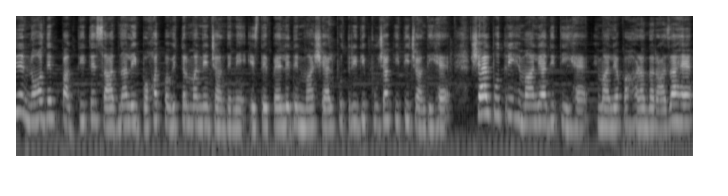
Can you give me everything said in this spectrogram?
ਦੇ 9 ਦਿਨ ਭਗਤੀ ਤੇ ਸਾਧਨਾ ਲਈ ਬਹੁਤ ਪਵਿੱਤਰ ਮੰਨੇ ਜਾਂਦੇ ਨੇ। ਇਸ ਦੇ ਪਹਿਲੇ ਦਿਨ ਮਾਂ ਸ਼ੈਲਪੁੱਤਰੀ ਦੀ ਪੂਜਾ ਕੀਤੀ ਜਾਂਦੀ ਹੈ। ਸ਼ੈਲਪੁੱਤਰੀ ਹਿਮਾਲਿਆ ਦੀ ਧੀ ਹੈ। ਹਿਮਾਲਿਆ ਪਹਾੜਾਂ ਦਾ ਰਾਜਾ ਹੈ।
